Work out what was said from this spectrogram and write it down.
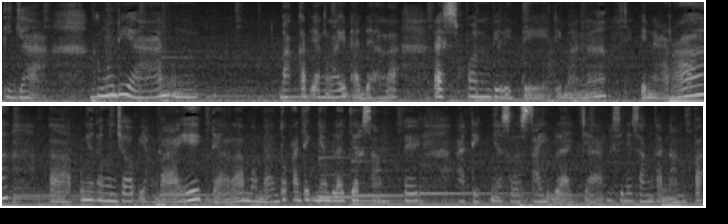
3. Kemudian bakat yang lain adalah responsibility di mana Inara uh, punya tanggung jawab yang baik dalam membantu adiknya belajar sampai adiknya selesai belajar. Di sini sangat nampak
